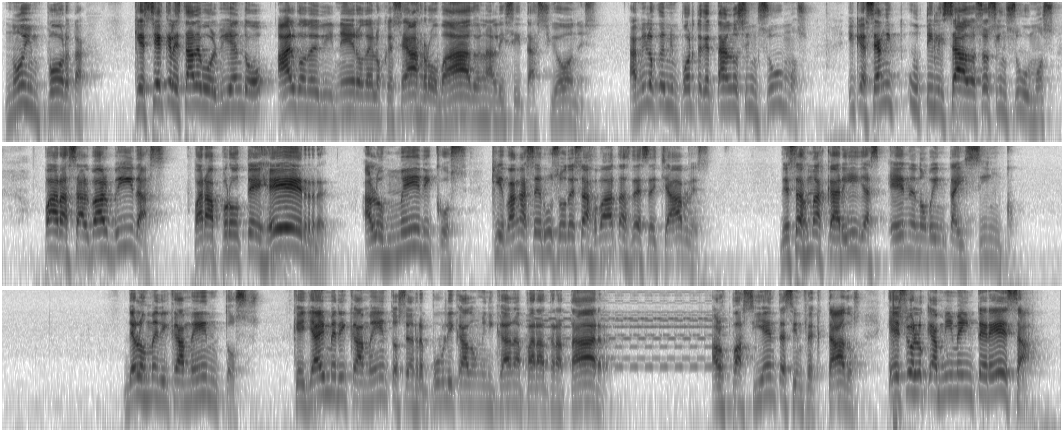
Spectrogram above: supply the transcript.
No importa. Que si es que le está devolviendo algo de dinero de lo que se ha robado en las licitaciones. A mí lo que me importa es que están los insumos y que se han utilizado esos insumos para salvar vidas, para proteger a los médicos que van a hacer uso de esas batas desechables, de esas mascarillas N95, de los medicamentos, que ya hay medicamentos en República Dominicana para tratar a los pacientes infectados. Eso es lo que a mí me interesa.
